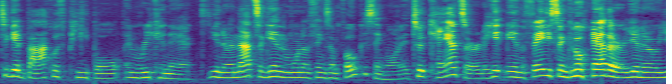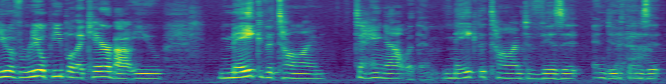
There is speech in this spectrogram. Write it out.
to get back with people and reconnect, you know. And that's again one of the things I'm focusing on. It took cancer to hit me in the face and go, Heather, you know, you have real people that care about you. Make the time to hang out with them. Make the time to visit and do things that.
